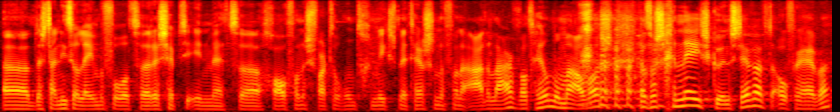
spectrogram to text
daar staan niet alleen bijvoorbeeld eh, recepten in met uh, gal van een zwarte hond gemixt met hersenen van een adelaar. Wat heel normaal was. dat was geneeskunst, hè, waar we het over hebben.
